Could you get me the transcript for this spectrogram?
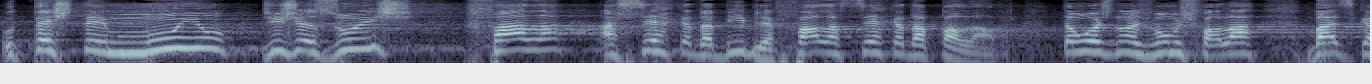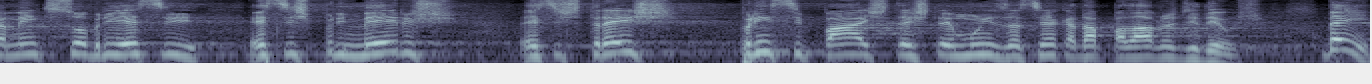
o testemunho de Jesus fala acerca da Bíblia, fala acerca da palavra. Então hoje nós vamos falar basicamente sobre esse, esses primeiros, esses três principais testemunhos acerca da palavra de Deus. Bem,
